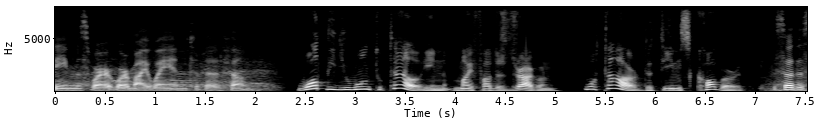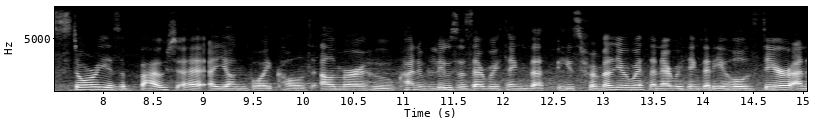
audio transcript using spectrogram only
themes were, were my way into the film. What did you want to tell in My Father's Dragon? What are the themes covered? So the story is about a, a, young boy called Elmer who kind of loses everything that he's familiar with and everything that he holds dear and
